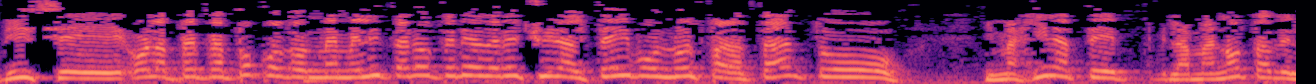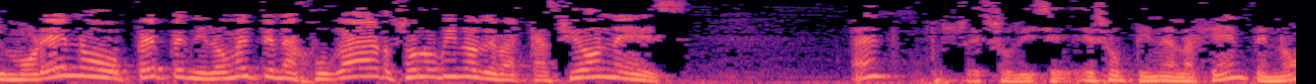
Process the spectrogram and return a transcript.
Dice, hola Pepe, ¿a poco don Memelita no tenía derecho a ir al table? No es para tanto. Imagínate la manota del Moreno, Pepe ni lo meten a jugar, solo vino de vacaciones. ¿Eh? Pues eso dice, eso opina la gente, ¿no?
